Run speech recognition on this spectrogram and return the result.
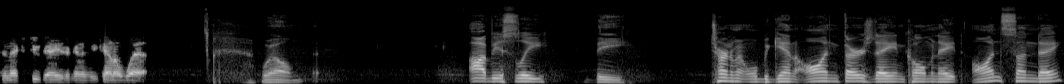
the next two days are going to be kind of wet. Well, obviously, the tournament will begin on Thursday and culminate on Sunday.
